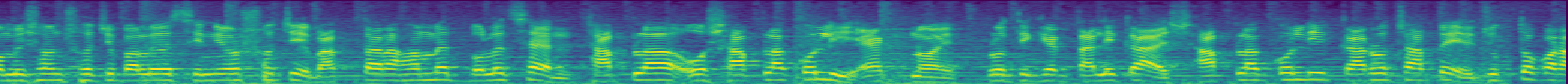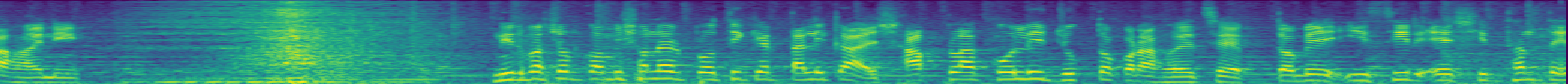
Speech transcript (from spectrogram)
কমিশন সচিবালয়ের সিনিয়র সচিব আক্তার আহমেদ বলেছেন, শাপলা ও শাপলা কলি এক নয়। প্রতীকের তালিকায় শাপলা কলি কারও চাপে যুক্ত করা হয়নি। নির্বাচন কমিশনের প্রতীকের তালিকায় শাপলা কলি যুক্ত করা হয়েছে। তবে ইসির এ সিদ্ধান্তে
